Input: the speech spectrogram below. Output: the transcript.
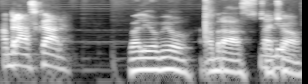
Abraço, cara. Valeu, meu. Abraço. Tchau, Valeu. tchau.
